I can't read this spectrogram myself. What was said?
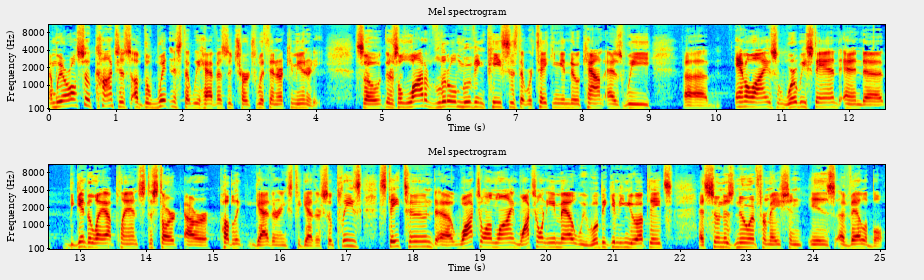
And we are also conscious of the witness that we have as a church within our community. So there's a lot of little moving pieces that we're taking into account as we uh, analyze where we stand and uh, begin to lay out plans to start our public gatherings together. So please stay tuned, uh, watch online, watch on email. We will be giving you updates as soon as new information is available.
